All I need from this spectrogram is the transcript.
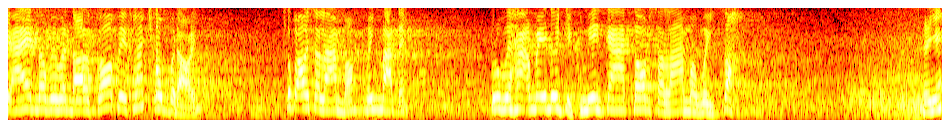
ឆ្អែតដល់ពេលដល់កពេលខ្លះឈប់បដ ாய் ឈប់ឲ្យសាឡាមហ្មងវិញបាត់ទេព្រោះវាហាក់បីដូចជាគ្មានការតបសាឡាមមកវិញសោះឃើញទេ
